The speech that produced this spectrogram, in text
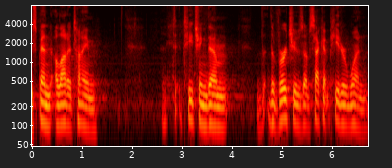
We spend a lot of time t- teaching them th- the virtues of 2 Peter 1.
